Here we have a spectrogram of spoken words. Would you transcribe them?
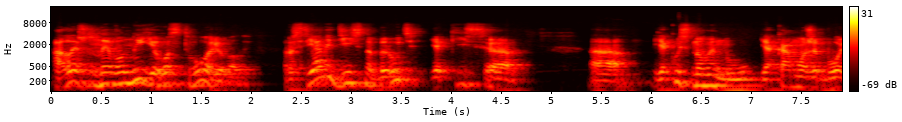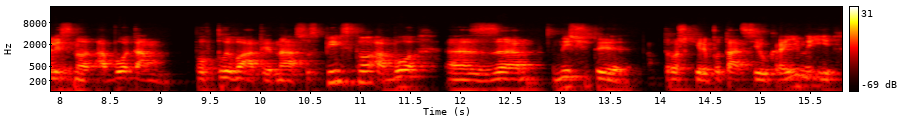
але ж не вони його створювали. Росіяни дійсно беруть якісь, е, е, якусь новину, яка може болісно або там повпливати на суспільство, або е, знищити трошки репутацію України і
